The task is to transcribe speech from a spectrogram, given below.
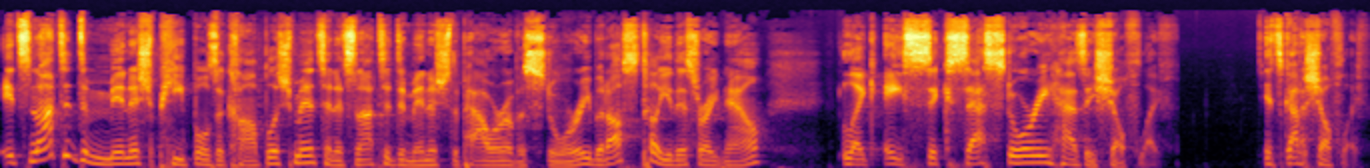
it's not to diminish people's accomplishments and it's not to diminish the power of a story, but I'll tell you this right now like a success story has a shelf life. It's got a shelf life.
